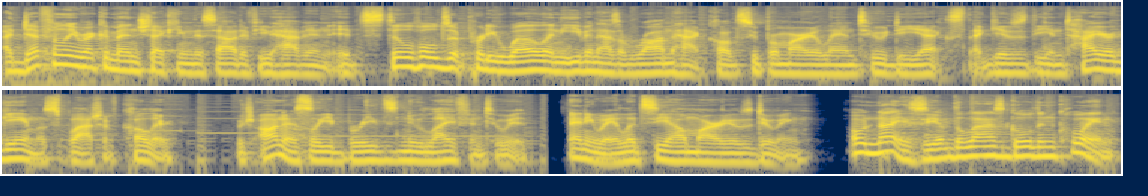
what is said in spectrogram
I definitely recommend checking this out if you haven't. It still holds up pretty well and even has a ROM hack called Super Mario Land 2 DX that gives the entire game a splash of color, which honestly breathes new life into it. Anyway, let's see how Mario's doing. Oh nice, you have the last golden coin.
